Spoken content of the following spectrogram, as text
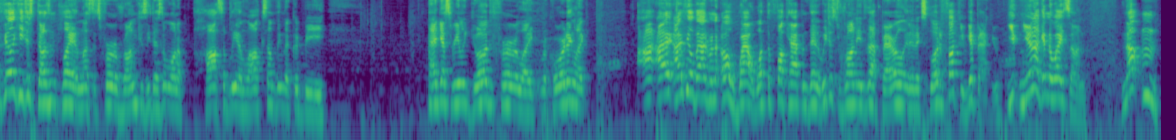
feel like he just doesn't play unless it's for a run because he doesn't want to possibly unlock something that could be... I guess really good for, like, recording. Like, I, I, I feel bad when- Oh, wow, what the fuck happened there? Did we just run into that barrel and it exploded? Fuck you, get back, you. you you're not getting away, son. No, mm,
